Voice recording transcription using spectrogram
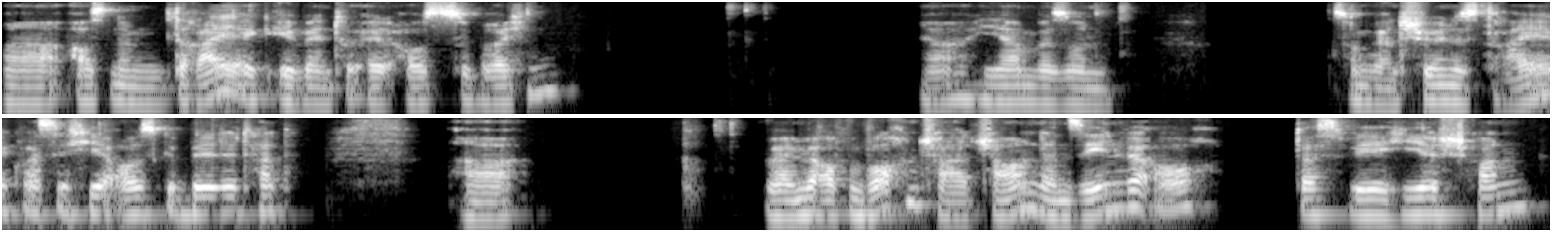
äh, aus einem Dreieck eventuell auszubrechen. Ja, hier haben wir so ein, so ein ganz schönes Dreieck, was sich hier ausgebildet hat. Äh, wenn wir auf den Wochenchart schauen, dann sehen wir auch, dass wir hier schon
